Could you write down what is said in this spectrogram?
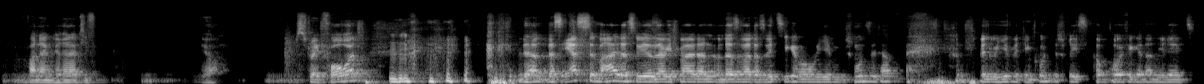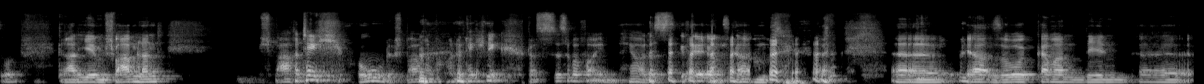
waren irgendwie relativ ja, straightforward. das erste Mal, dass wir, sage ich mal, dann, und das war das Witzige, warum ich eben geschmunzelt habe, wenn du hier mit den Kunden sprichst, kommt häufiger dann die Reaktion, gerade hier im Schwabenland, Sprache Tech, oh, der Sprache noch eine Technik, das ist aber fein. Ja, das gefällt uns. Ja, und, äh, ja so kann man den äh,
